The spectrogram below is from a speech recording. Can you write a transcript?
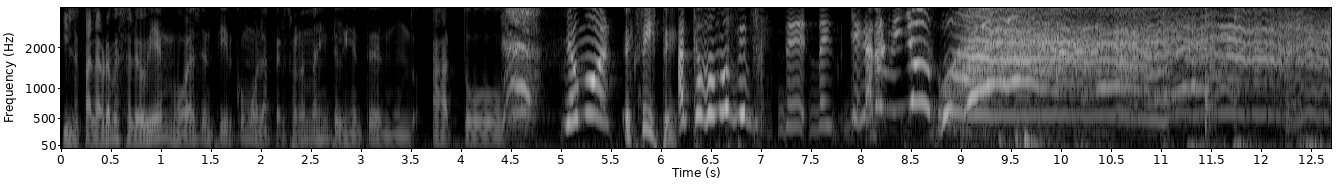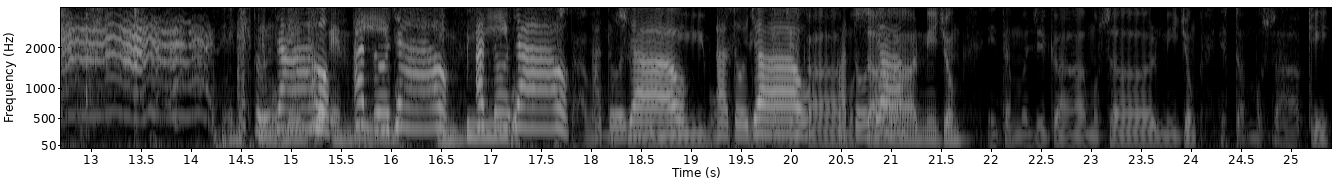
y la palabra me salió bien, me voy a sentir como la persona más inteligente del mundo. Ato... Mi amor, ¿Existe? acabamos de, de- de llegar al millón. En este momento, en vivo, en vivo, atollao, estábamos en atollao, vivo, atollao, atollao. al millón, estamos, llegamos al millón, estamos aquí,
